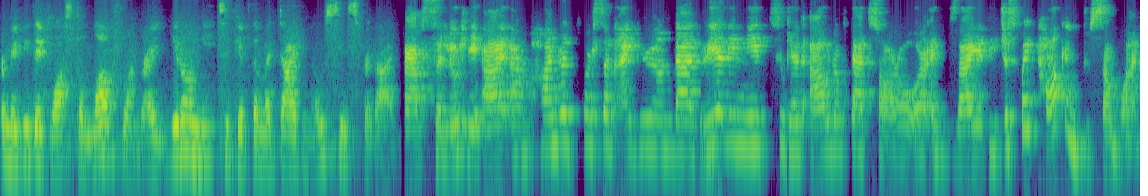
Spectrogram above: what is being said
or maybe they've lost a loved one, right? You don't need to give them a diagnosis for that. Absolutely. I am 100% agree on that. Really need to get out of that sorrow or anxiety just by talking to someone.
